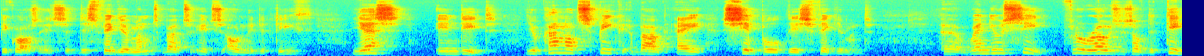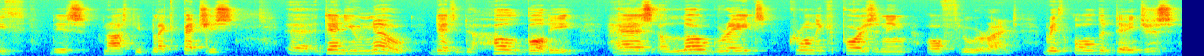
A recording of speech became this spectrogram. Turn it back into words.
Because it's a disfigurement but it's only the teeth. Yes indeed you cannot speak about a simple disfigurement. Uh, when you see fluorosis of the teeth, these nasty black patches, uh, then you know that the whole body has a low-grade chronic poisoning of fluoride with all the dangers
